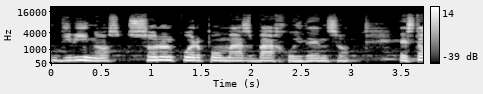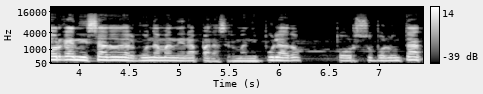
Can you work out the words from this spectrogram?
divinos, solo el cuerpo más bajo y denso está organizado de alguna manera para ser manipulado por su voluntad.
